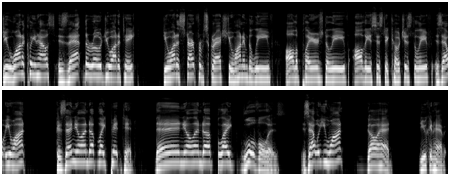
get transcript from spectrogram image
Do you want a clean house? Is that the road you want to take? Do you want to start from scratch? Do you want him to leave? All the players to leave? All the assistant coaches to leave? Is that what you want? Because then you'll end up like Pitt did. Then you'll end up like Louisville is. Is that what you want? Go ahead. You can have it.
